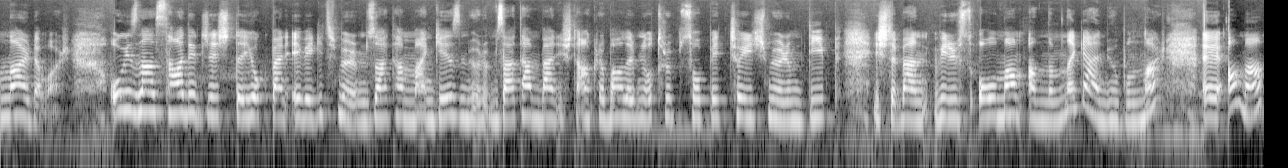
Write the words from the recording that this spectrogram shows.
kapanlar da var. O yüzden sadece işte yok ben eve gitmiyorum. Zaten ben gezmiyorum. Zaten ben işte akrabalarımla oturup sohbet çay içmiyorum deyip işte ben virüs olmam anlamına gelmiyor bunlar. Ee, ama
